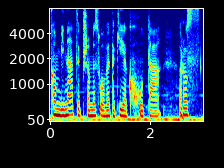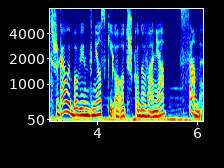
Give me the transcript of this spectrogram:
Kombinaty przemysłowe takie jak Huta rozstrzygały bowiem wnioski o odszkodowania same,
